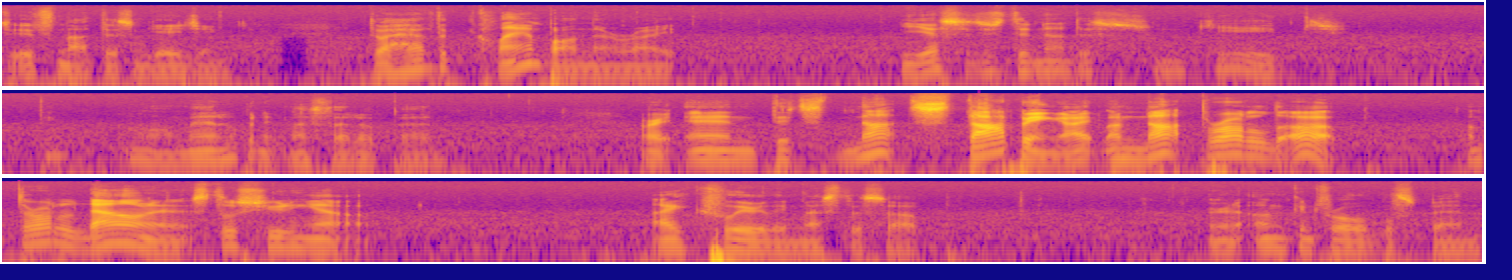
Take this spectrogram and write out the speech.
it's not disengaging. Do I have the clamp on there right? Yes, it just did not disengage. Think, oh man, hoping it messed that up bad. Alright, and it's not stopping. I, I'm not throttled up. I'm throttled down and it's still shooting out. I clearly messed this up. We're in an uncontrollable spin.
